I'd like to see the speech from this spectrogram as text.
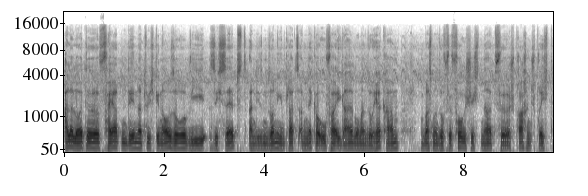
alle Leute feierten den natürlich genauso wie sich selbst an diesem sonnigen Platz am Neckarufer, egal wo man so herkam und was man so für Vorgeschichten hat, für Sprachen spricht.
